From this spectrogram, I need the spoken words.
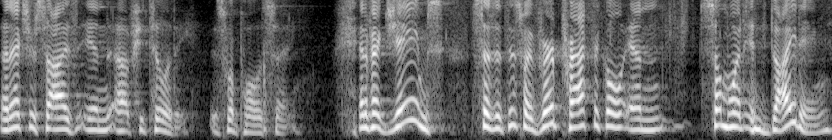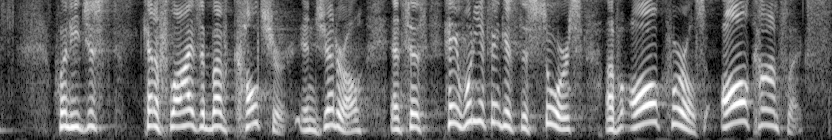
an exercise in uh, futility, is what Paul is saying. And in fact, James says it this way very practical and somewhat indicting when he just kind of flies above culture in general and says, hey, what do you think is the source of all quarrels, all conflicts?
